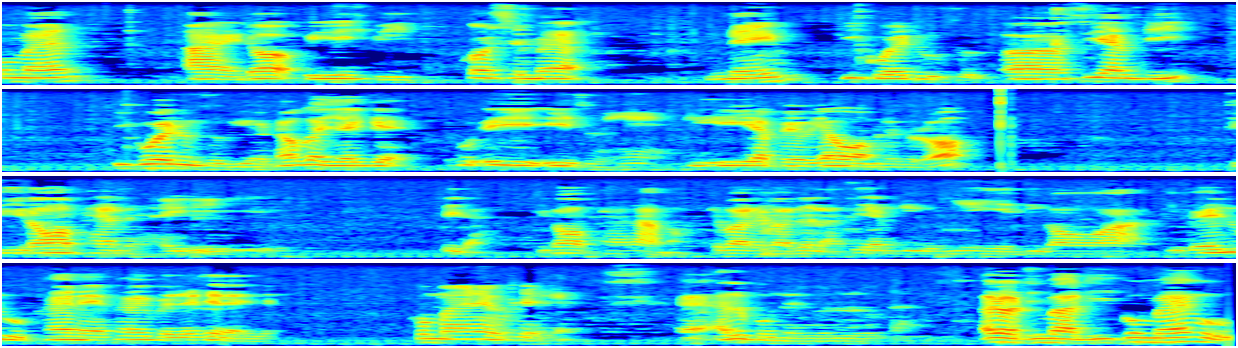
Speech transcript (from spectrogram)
command i.php question mark name equal to ဆိုအာ cmd equal to ဆိုပြီးတော့နောက်ကရိုက်တဲ့အခု aaa ဆိုရင်ဒီ a ရဘယ်ကိုရောက်အောင်မလဲဆိုတော့ဒီကောင်ကဖမ်းမယ် aaa သိလားဒီကောင်ဖမ်းလာမှာဒီမှာဒီမှာပြလာ cmd ကိုညင်ရင်ဒီကောင်ကဒီ value ကိုဖမ်းတယ်ဖမ်းပြီးပဲထည့်လိုက်တယ် command နဲ့ကိုထည့်တယ်အဲအဲ့လိုပုံစံမျိုးလုပ်တာအဲ့တော့ဒီမှာဒီ command ကို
